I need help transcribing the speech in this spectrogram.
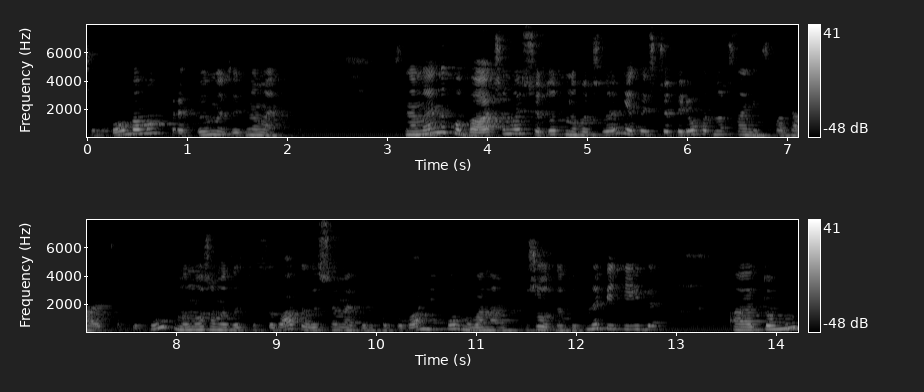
що ми робимо, працюємо зі знаменником. В знаменнику бачимо, що тут многочлен, який з чотирьох одночленів складається. То тут ми можемо застосувати лише метод групування. Формула нам жодна тут не підійде. А, Тому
